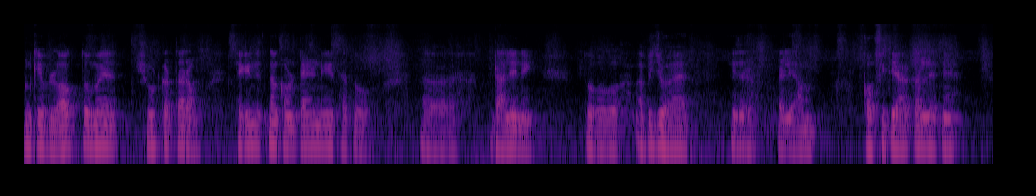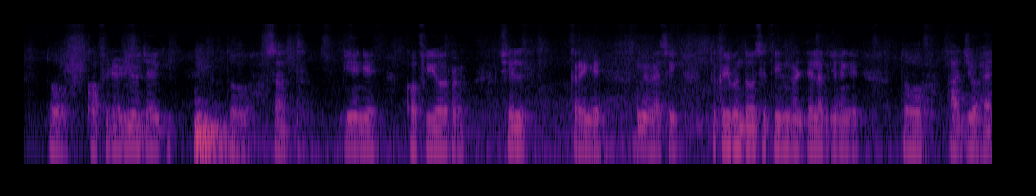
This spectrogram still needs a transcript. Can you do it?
उनके व्लॉग तो मैं शूट करता रहा हूँ लेकिन इतना कंटेंट नहीं था तो आ, डाले नहीं। तो अभी जो है इधर पहले हम कॉफ़ी तैयार कर लेते हैं तो कॉफ़ी रेडी हो जाएगी। तो साथ पियेंगे कॉफ़ी और चिल करेंगे। में वैसे ही तकरीबन दो से तीन घंटे लग जाएँगे। तो आज जो है,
